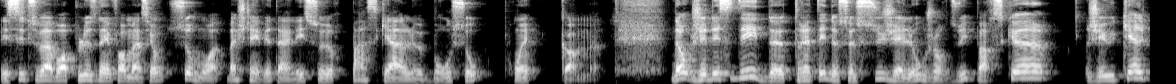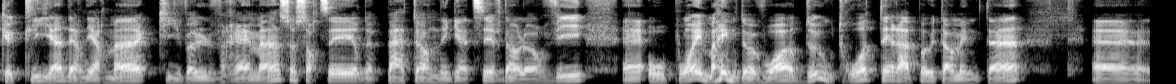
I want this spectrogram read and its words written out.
Et si tu veux avoir plus d'informations sur moi, ben, je t'invite à aller sur pascalbrousseau.com. Donc, j'ai décidé de traiter de ce sujet-là aujourd'hui parce que j'ai eu quelques clients dernièrement qui veulent vraiment se sortir de patterns négatifs dans leur vie, euh, au point même de voir deux ou trois thérapeutes en même temps. Euh,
